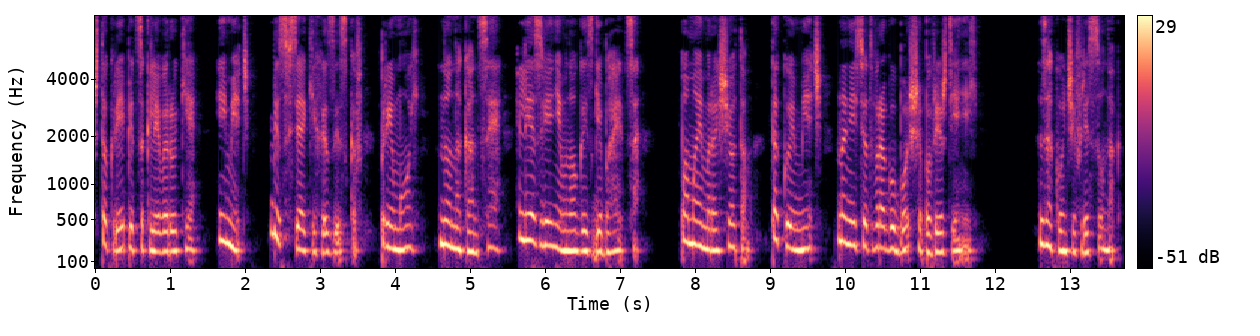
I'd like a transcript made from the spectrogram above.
что крепится к левой руке, и меч, без всяких изысков, прямой, но на конце лезвие немного изгибается. По моим расчетам, такой меч нанесет врагу больше повреждений. Закончив рисунок,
